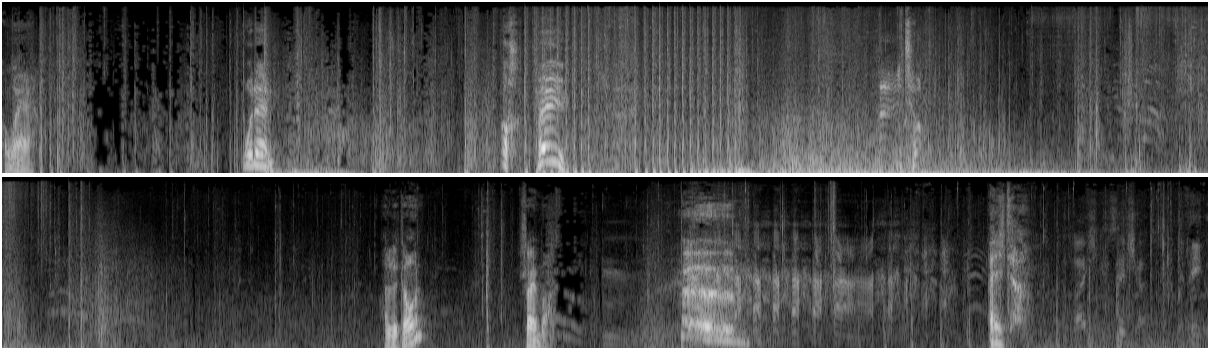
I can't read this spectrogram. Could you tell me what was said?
Aua. Wo denn? Ach, hey! Alter! Alle down? Scheinbar. Bam. Alter. Bereich gesichert. Bewegung.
